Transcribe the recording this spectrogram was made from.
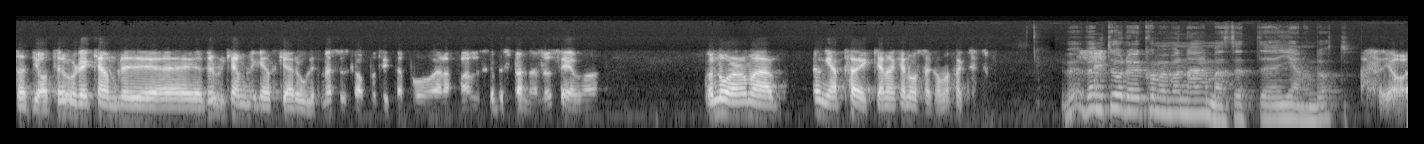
Så att jag tror det kan bli, eh, jag tror det kan bli ganska roligt mästerskap att titta på i alla fall. Det ska bli spännande att se vad, vad några av de här unga pojkarna kan åstadkomma faktiskt. Vem tror du kommer vara närmast ett eh, genombrott? Alltså jag,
